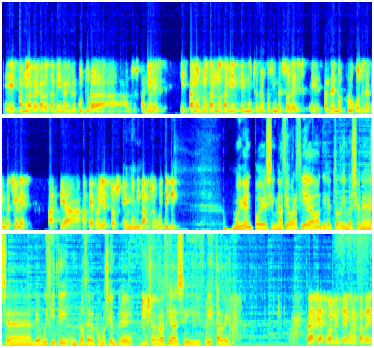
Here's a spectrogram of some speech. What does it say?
está muy arraigado también a nivel cultural a, los españoles y estamos notando también que muchos de nuestros inversores están teniendo flujos de esas inversiones hacia, hacia proyectos que publicamos en Wititi. Muy bien, pues Ignacio García, director de inversiones eh, de WeCity, un placer como siempre. Muchas gracias y feliz tarde. Gracias, igualmente. Buenas tardes.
